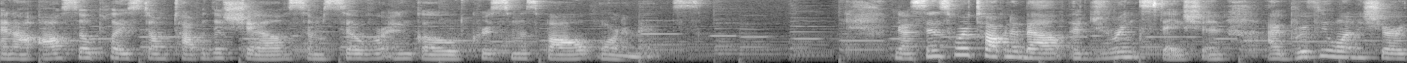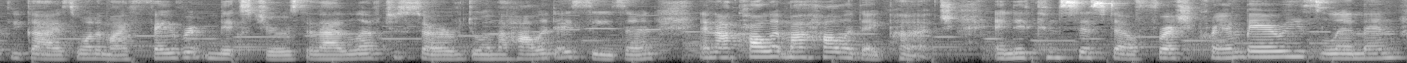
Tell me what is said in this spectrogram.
and I also placed on top of the shelves some silver and gold Christmas ball ornaments. Now, since we're talking about a drink station, I briefly want to share with you guys one of my favorite mixtures that I love to serve during the holiday season, and I call it my holiday punch. And it consists of fresh cranberries, lemon,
